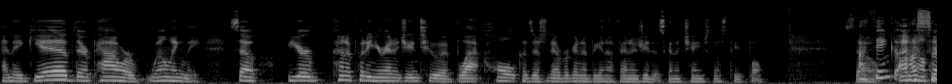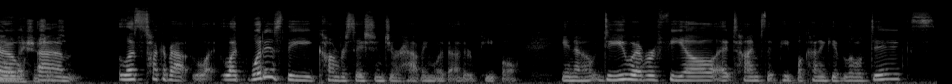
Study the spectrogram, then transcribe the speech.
and they give their power willingly. So you're kind of putting your energy into a black hole because there's never going to be enough energy that's going to change those people. So i think also um, let's talk about like, like what is the conversations you're having with other people? You know do you ever feel at times that people kind of give little digs?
